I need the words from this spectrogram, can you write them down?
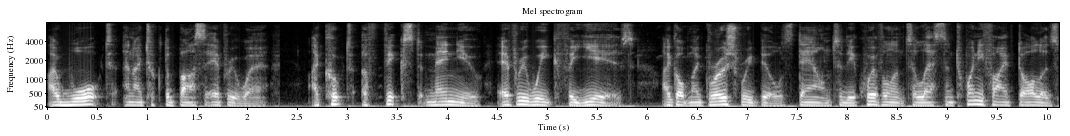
I walked and I took the bus everywhere. I cooked a fixed menu every week for years. I got my grocery bills down to the equivalent to less than $25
